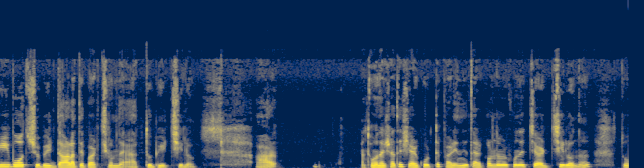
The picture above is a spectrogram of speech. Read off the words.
বিভৎস ভিড়, দাঁড়াতে পারছিলাম না, এত ভিড় ছিল। আর তোমাদের সাথে শেয়ার করতে পারিনি, তার কারণ আমার ফোনে চার্জ ছিল না। তো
